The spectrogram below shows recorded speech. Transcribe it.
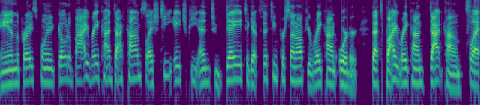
and the price point, go to buyraycon.com slash THPN today to get 15% off your Raycon order. That's buyraycon.com slash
